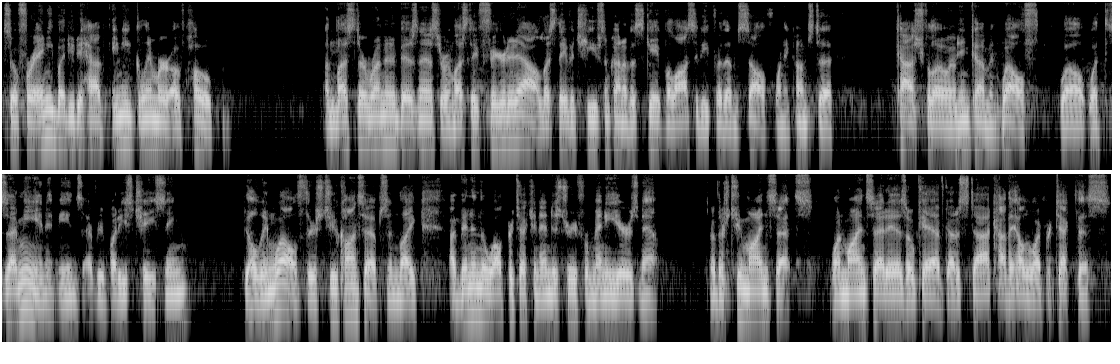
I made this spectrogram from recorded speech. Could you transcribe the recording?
So for anybody to have any glimmer of hope, unless they're running a business or unless they've figured it out, unless they've achieved some kind of escape velocity for themselves when it comes to cash flow and income and wealth, well, what does that mean? It means everybody's chasing building wealth. There's two concepts. And like I've been in the wealth protection industry for many years now. There's two mindsets. One mindset is, okay, I've got a stack. How the hell do I protect this?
